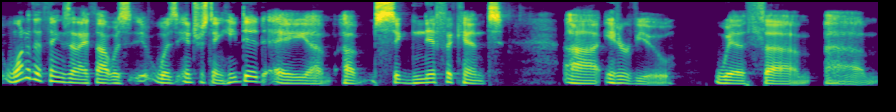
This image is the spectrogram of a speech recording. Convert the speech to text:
one of the things that I thought was was interesting, he did a, a, a significant uh, interview with um, um,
